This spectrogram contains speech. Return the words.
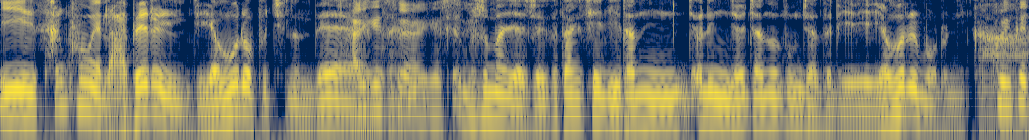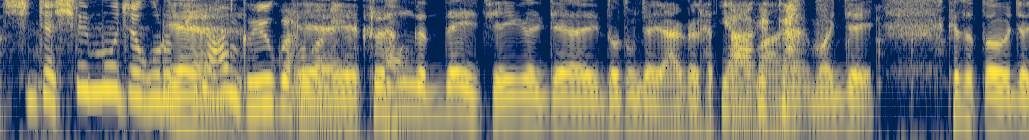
이 상품의 라벨을 이제 영어로 붙이는데 알겠어요, 그 알겠어요. 무슨 말인지 아죠? 그 당시에 일한 어린 여자 노동자들이 영어를 모르니까 그러니까 진짜 실무적으로 예. 필요한 교육을 한 예, 거네요. 예, 그걸 어. 한 건데 이제 이걸 이제 노동자 야학을 했다. 야학했다. 막, 뭐 이제 그래서 또 이제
